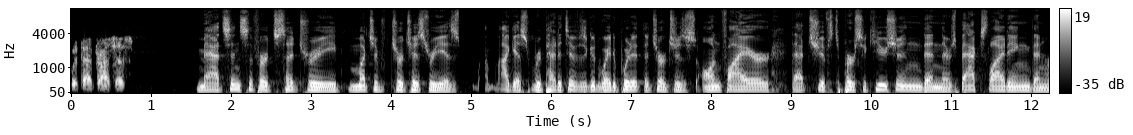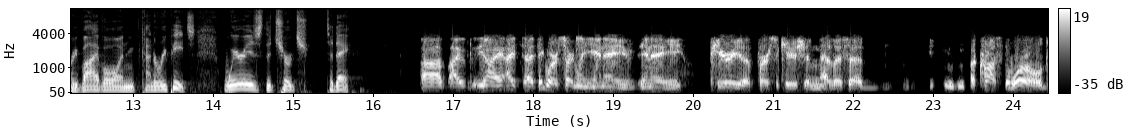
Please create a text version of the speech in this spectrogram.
with that process? Matt, since the first century, much of church history is, I guess, repetitive is a good way to put it. The church is on fire, that shifts to persecution, then there's backsliding, then revival, and kind of repeats. Where is the church today? Uh, I, you know, I, I think we're certainly in a in a period of persecution. As I said, across the world,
